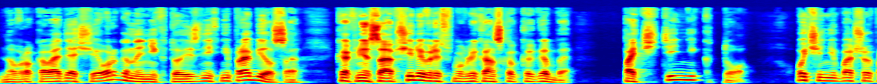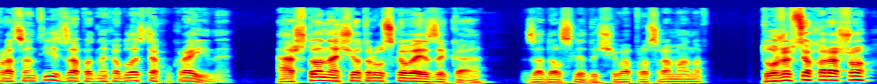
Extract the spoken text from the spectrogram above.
Но в руководящие органы никто из них не пробился, как мне сообщили в республиканском КГБ. Почти никто. Очень небольшой процент есть в западных областях Украины. А что насчет русского языка? Задал следующий вопрос Романов. Тоже все хорошо,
